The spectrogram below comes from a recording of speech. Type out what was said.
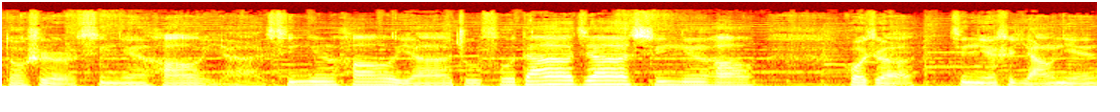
都是新年好呀，新年好呀，祝福大家新年好。或者今年是羊年，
